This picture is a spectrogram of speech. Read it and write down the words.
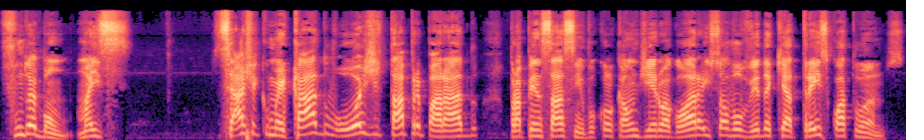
O fundo é bom, mas você acha que o mercado hoje está preparado para pensar assim, vou colocar um dinheiro agora e só vou ver daqui a 3, 4 anos?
